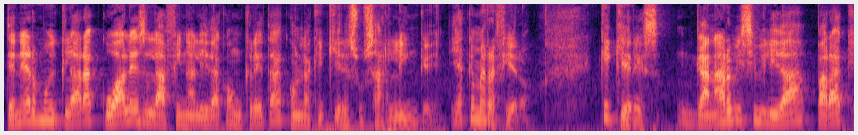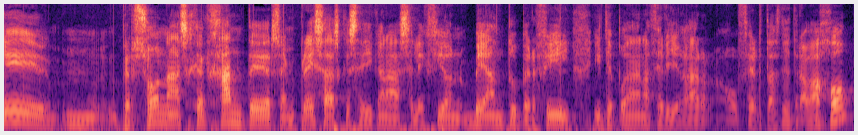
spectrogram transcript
tener muy clara cuál es la finalidad concreta con la que quieres usar LinkedIn. ¿Y a qué me refiero? ¿Qué quieres? Ganar visibilidad para que mm, personas, headhunters, empresas que se dedican a la selección vean tu perfil y te puedan hacer llegar ofertas de trabajo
